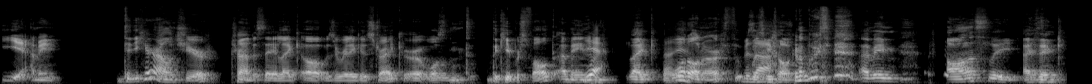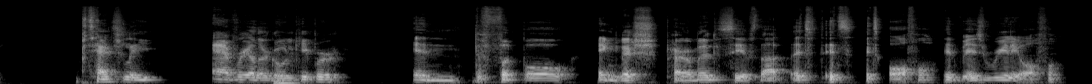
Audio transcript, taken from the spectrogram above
Yeah, I mean, did you hear Alan Shearer trying to say like, "Oh, it was a really good strike," or it wasn't the keeper's fault? I mean, Yeah. like, Uh, what yeah. on earth was Bizarre. he talking about? I mean, honestly, I think potentially every other goalkeeper in the football English pyramid saves that. It's it's it's awful. It is really awful.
